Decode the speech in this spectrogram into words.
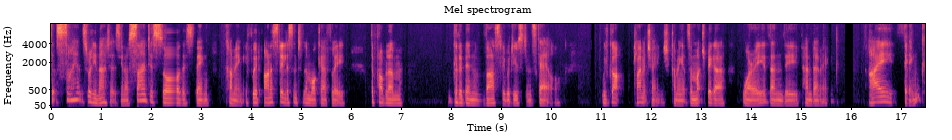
that science really matters. You know, scientists saw this thing coming. If we'd honestly listened to them more carefully, the problem could have been vastly reduced in scale. We've got climate change coming. It's a much bigger worry than the pandemic. I think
